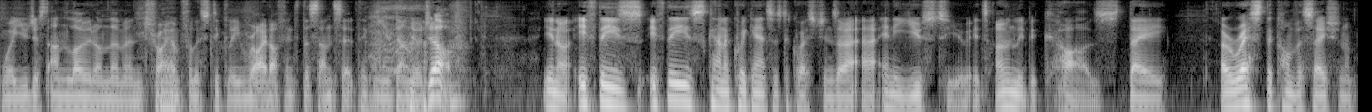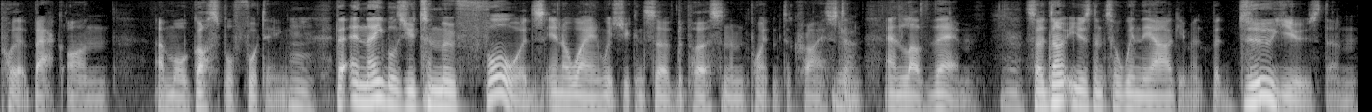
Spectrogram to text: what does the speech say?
where you just unload on them and triumphalistically ride off into the sunset, thinking you've done your job. You know, if these if these kind of quick answers to questions are, are any use to you, it's only because they arrest the conversation and put it back on a more gospel footing that enables you to move forwards in a way in which you can serve the person and point them to Christ Yeah. and, and love them. Yeah. So don't use them to win the argument, but do use them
